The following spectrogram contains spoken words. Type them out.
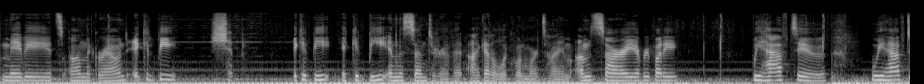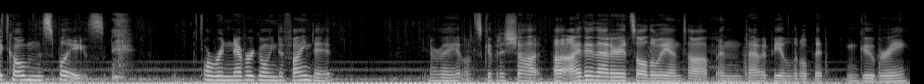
maybe it's on the ground? It could be... Ship. It could be... It could be in the center of it. I gotta look one more time. I'm sorry, everybody. We have to. We have to comb this place. or we're never going to find it. Alright, let's give it a shot. Uh, either that or it's all the way on top, and that would be a little bit goobery.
